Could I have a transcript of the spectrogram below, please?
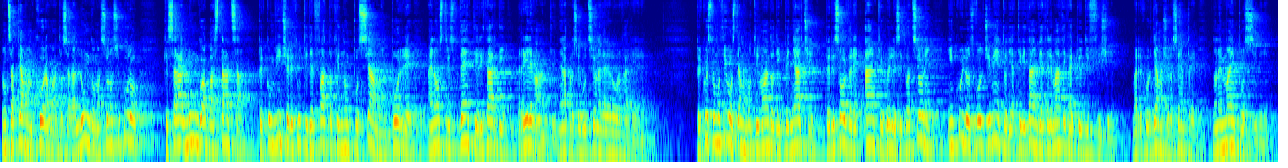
non sappiamo ancora quanto sarà lungo, ma sono sicuro che sarà lungo abbastanza per convincere tutti del fatto che non possiamo imporre ai nostri studenti ritardi rilevanti nella prosecuzione delle loro carriere. Per questo motivo stiamo continuando ad impegnarci per risolvere anche quelle situazioni in cui lo svolgimento di attività in via telematica è più difficile, ma ricordiamocelo sempre, non è mai impossibile.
